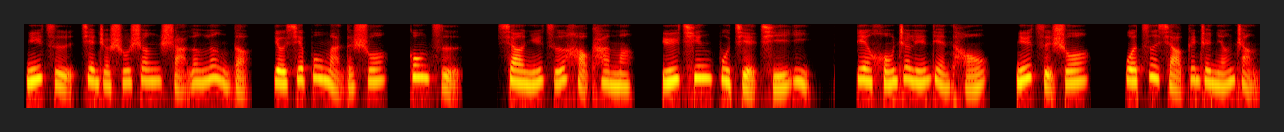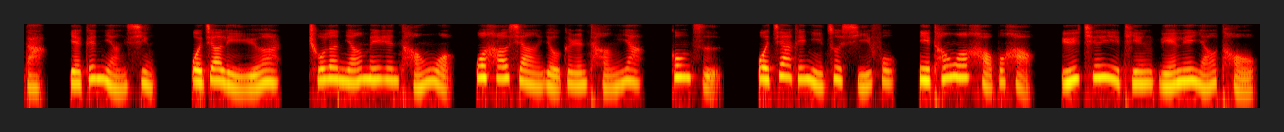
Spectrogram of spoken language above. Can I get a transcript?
女子见这书生傻愣愣的，有些不满的说：“公子，小女子好看吗？”于青不解其意，便红着脸点头。女子说：“我自小跟着娘长大，也跟娘姓，我叫李鱼儿。除了娘没人疼我，我好想有个人疼呀。公子，我嫁给你做媳妇。”你疼我好不好？于青一听，连连摇头，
